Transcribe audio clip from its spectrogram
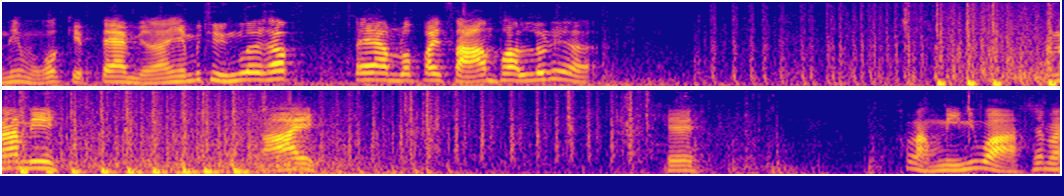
นี่ผมก็เก็บแต้มอยู่นะยังไม่ถึงเลยครับ แต้มเราไปสามพันแล้วเนี่ยหน้ามีตายโอเคข้างหลังมีนี่หว่าใช่ไหม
